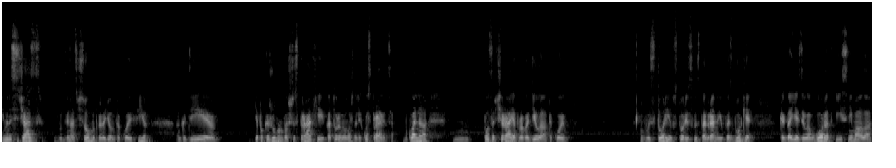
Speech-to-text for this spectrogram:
Именно сейчас, в 12 часов, мы проведем такой эфир, где я покажу вам ваши страхи, которыми можно легко справиться. Буквально позавчера я проводила такой в истории, в сторис в Инстаграме и в Фейсбуке, когда ездила в город и снимала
